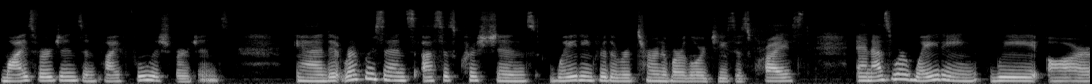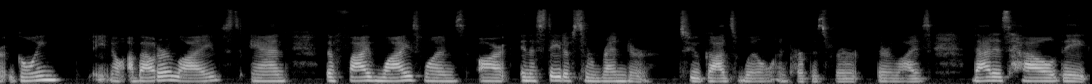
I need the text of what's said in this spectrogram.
wise virgins and five foolish virgins. And it represents us as Christians waiting for the return of our Lord Jesus Christ. And as we're waiting, we are going, you know, about our lives. And the five wise ones are in a state of surrender to God's will and purpose for their lives. That is how they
